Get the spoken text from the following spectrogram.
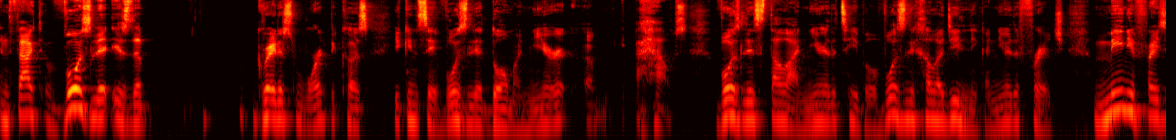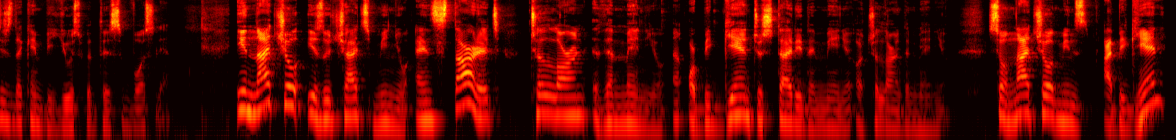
in fact, возле is the greatest word because you can say возле дома, near um, a house, возле стола, near the table, возле холодильника, near the fridge. Many phrases that can be used with this возле. И начал изучать меню and started to learn the menu or began to study the menu or to learn the menu. So начал means I began,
